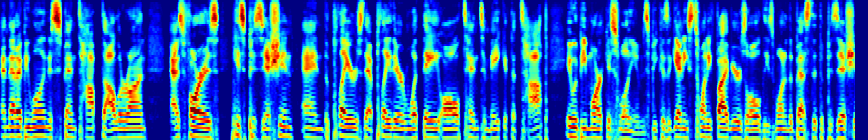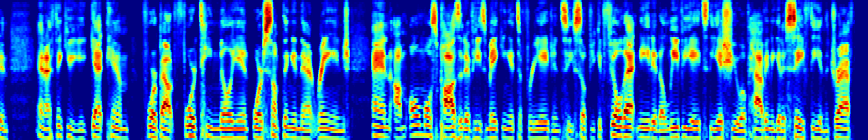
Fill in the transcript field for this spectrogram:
and that I'd be willing to spend top dollar on as far as his position and the players that play there and what they all tend to make at the top, it would be Marcus Williams because again, he's 25 years old, he's one of the best at the position, and I think you could get him for about 14 million or something in that range. And I'm almost positive he's making it to free agency. So if you could fill that need, it alleviates the issue of having to get a safety in the draft.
